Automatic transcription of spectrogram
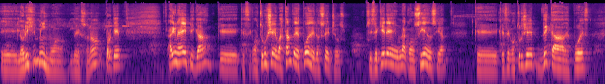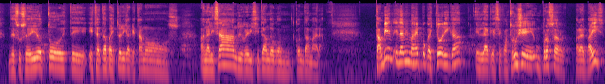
eh, el origen mismo de eso, ¿no? Porque hay una épica que, se construye bastante después de los hechos, si se quiere, una conciencia que, se construye décadas después de sucedido toda este, esta etapa histórica que estamos analizando y revisitando con, con Tamara. También es la misma época histórica en la que se construye un prócer para el país,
